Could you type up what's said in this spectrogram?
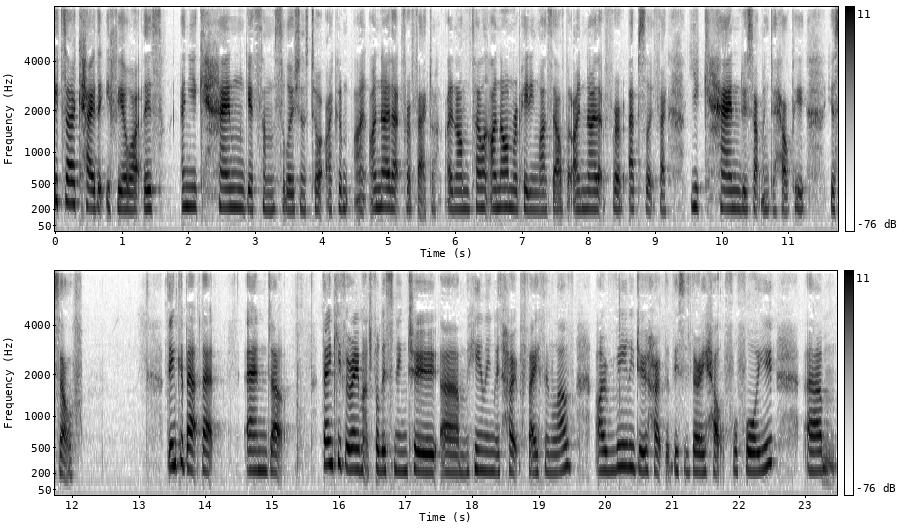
it's okay that you feel like this and you can get some solutions to it. I can, I, I know that for a fact, and I'm telling, I know I'm repeating myself, but I know that for an absolute fact. You can do something to help you yourself. Think about that, and uh, thank you very much for listening to um, Healing with Hope, Faith, and Love. I really do hope that this is very helpful for you. Um,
